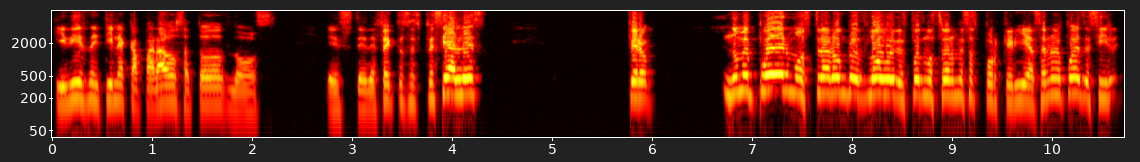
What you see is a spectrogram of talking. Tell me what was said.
y Disney tiene acaparados a todos los, este, de efectos especiales, pero no me pueden mostrar hombres lobo y después mostrarme esas porquerías. O sea, no me puedes decir,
